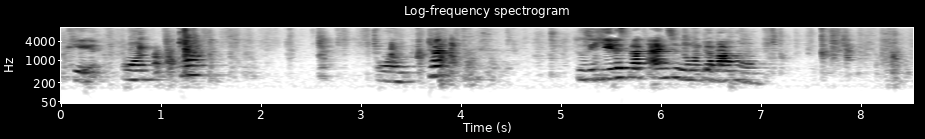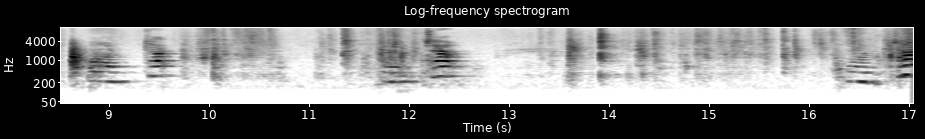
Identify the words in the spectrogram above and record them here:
Okay, und da. Und da. Muss ich jedes Blatt einzeln runter machen. Und da. Runter. Runter.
